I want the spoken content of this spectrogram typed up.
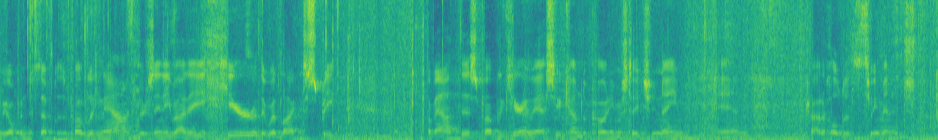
We open this up to the public now. If there's anybody here that would like to speak about this public hearing, we ask you to come to the podium, and state your name, and try to hold it to three minutes.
